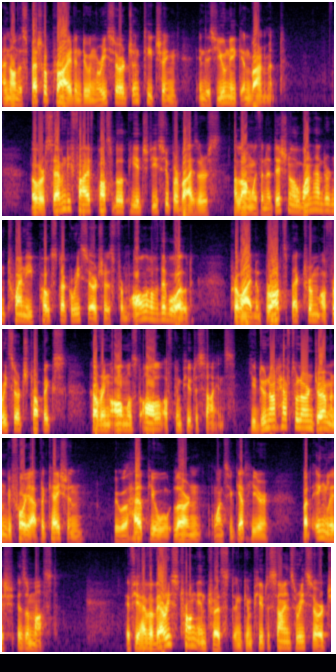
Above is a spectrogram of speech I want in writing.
and on the special pride in doing research and teaching in this unique environment. Over 75 possible PhD supervisors, along with an additional 120 postdoc researchers from all over the world, provide a broad spectrum of research topics covering almost all of computer science. You do not have to learn German before your application. We will help you learn once you get here, but English is a must. If you have a very strong interest in computer science research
